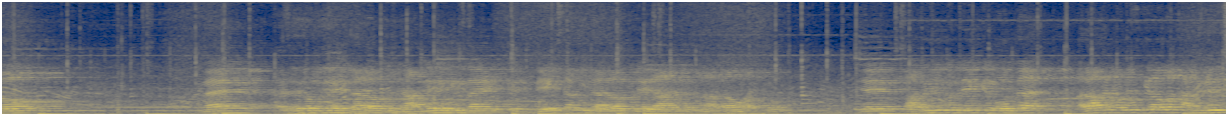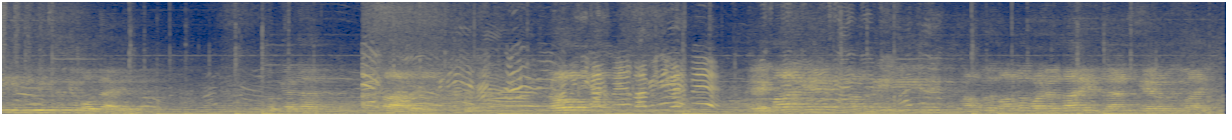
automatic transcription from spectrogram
तो मैं ऐसे तो मुझे डायलॉग कुछ याद नहीं, लेकिन मैं देश का भी डायलॉग मुझे याद मैं सुनाता हूँ आपको ये काफ़ी जी को देख के बोलता है और आपने नोटिस किया होगा अंग्रेज़ी हिंदी मिक्स करके बोलता है तो कहता है तो भाभी जी घर पे एक बार ये अपनी आपको तो मालूम पड़ जाता है कि जान केयर ऑफ़ हिज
